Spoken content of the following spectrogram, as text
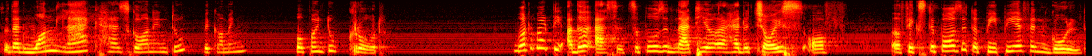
So that 1 lakh has gone into becoming 4.2 crore. What about the other assets? Suppose in that year I had a choice of a fixed deposit, a PPF and gold.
